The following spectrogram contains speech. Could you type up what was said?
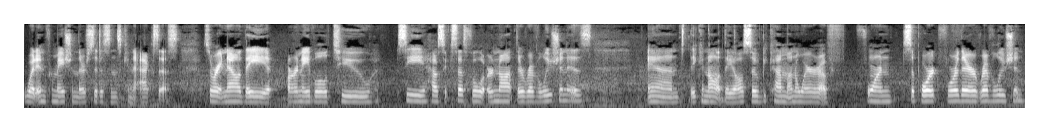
what information their citizens can access. So right now they are unable to see how successful or not their revolution is, and they cannot. They also become unaware of foreign support for their revolution,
